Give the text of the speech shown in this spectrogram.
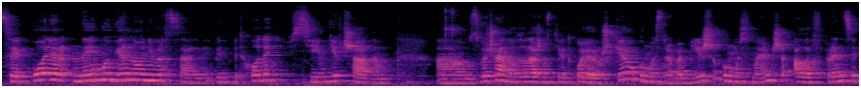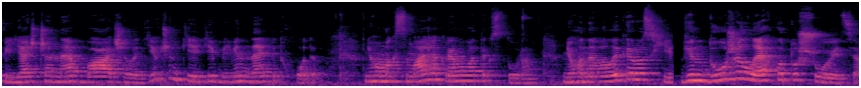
Цей колір неймовірно універсальний. Він підходить всім дівчатам. Звичайно, в залежності від кольору шкіру, комусь треба більше, комусь менше, але в принципі я ще не бачила дівчинки, якій б він не підходив. В нього максимальна кремова текстура, в нього невеликий розхід. Він дуже легко тушується.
